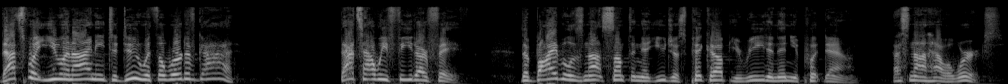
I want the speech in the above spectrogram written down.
That's what you and I need to do with the Word of God. That's how we feed our faith. The Bible is not something that you just pick up, you read, and then you put down. That's not how it works.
